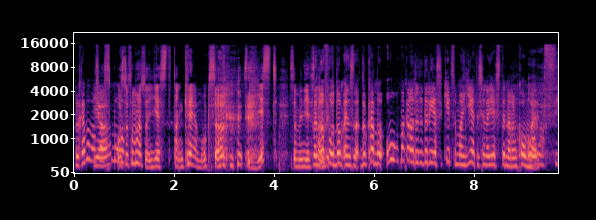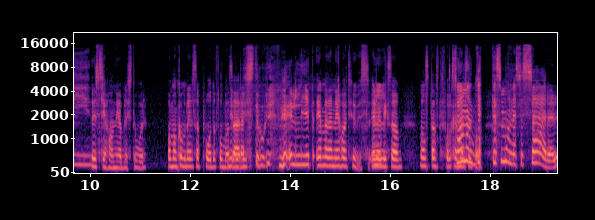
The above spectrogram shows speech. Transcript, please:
Då kan man ha Ja, så små. och så får man ha sån gästtandkräm också. så gäst, som en Men gästtand. då får de en sån, då kan då, oh, man kan ha ett litet resekit som man ger till sina gäster när de Åh kommer. vad fint. det ska jag ha när jag blir stor. Om man kommer och hälsa på då får man När så du blir stor. en jag menar när jag har ett hus eller liksom någonstans där folk Så kan har hälsa man på. jättesmå necessärer.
